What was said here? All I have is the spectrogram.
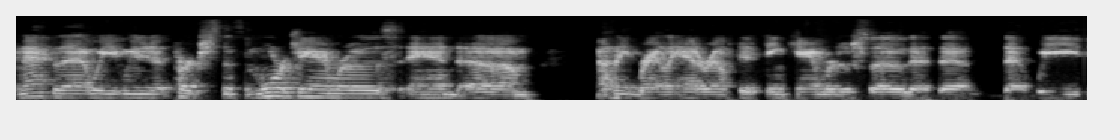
and after that, we, we ended up purchasing some more cameras, and um, I think Brantley had around 15 cameras or so that that that we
